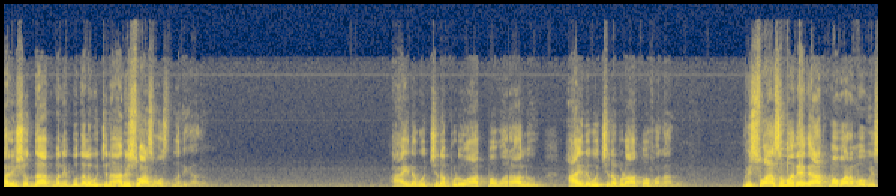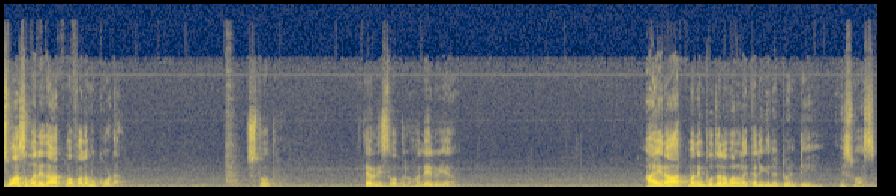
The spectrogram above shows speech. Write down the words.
పరిశుద్ధాత్మ నింపుదల వచ్చిన అవిశ్వాసం వస్తుందని కాదు. ఆయన వచ్చినప్పుడు ఆత్మవరాలు ఆయన వచ్చినప్పుడు ఆత్మఫలాలు విశ్వాసం అనేది ఆత్మవరము విశ్వాసం అనేది ఆత్మఫలము కూడా. స్తోత్రం. దేవుని స్తోత్రం. హలేలుయా ఆయన ఆత్మ నింపుదల వలన కలిగినటువంటి విశ్వాసం.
